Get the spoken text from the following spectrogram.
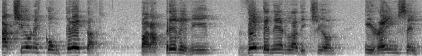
acciones concretas para prevenir, detener la adicción y reinsertar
